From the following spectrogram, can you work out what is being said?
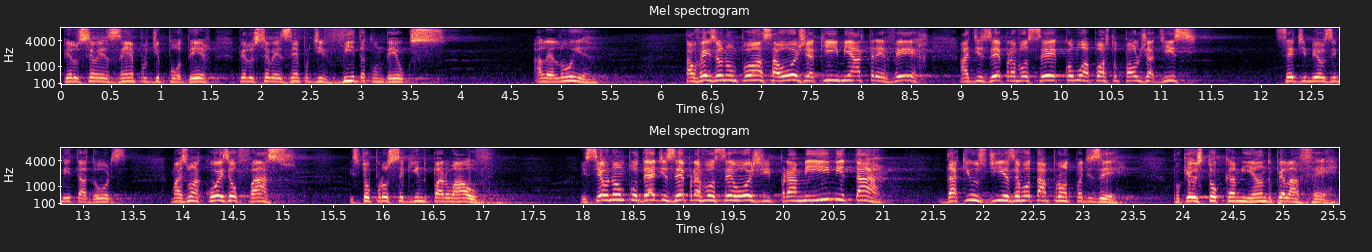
pelo seu exemplo de poder, pelo seu exemplo de vida com Deus. Aleluia. Talvez eu não possa hoje aqui me atrever a dizer para você, como o apóstolo Paulo já disse, ser de meus imitadores. Mas uma coisa eu faço, estou prosseguindo para o alvo. E se eu não puder dizer para você hoje, para me imitar, daqui uns dias eu vou estar pronto para dizer, porque eu estou caminhando pela fé.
